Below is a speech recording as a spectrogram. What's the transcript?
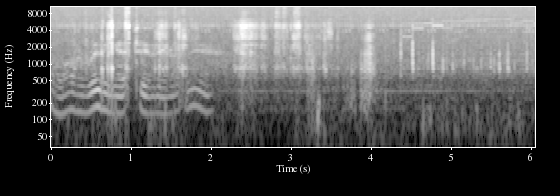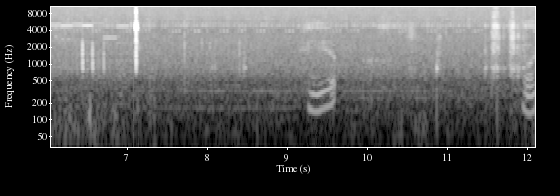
A lot of rooting activity right there. Well,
